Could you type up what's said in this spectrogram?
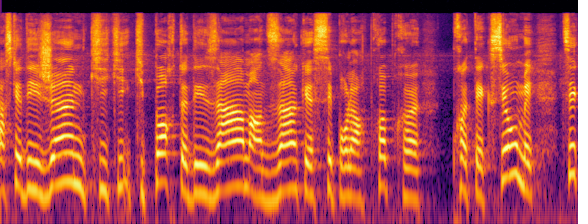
parce qu'il y a des jeunes qui, portent des armes en disant que c'est pour leur propre protection. Mais, tu sais,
